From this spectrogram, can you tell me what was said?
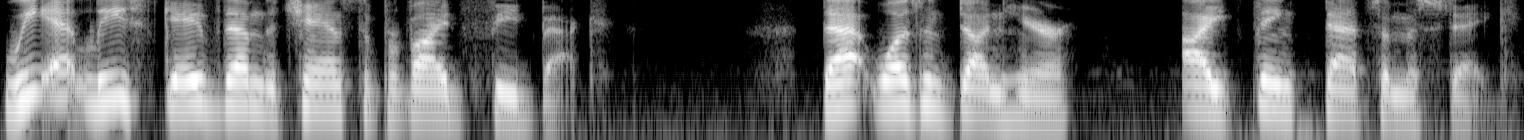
We at least gave them the chance to provide feedback. That wasn't done here. I think that's a mistake.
